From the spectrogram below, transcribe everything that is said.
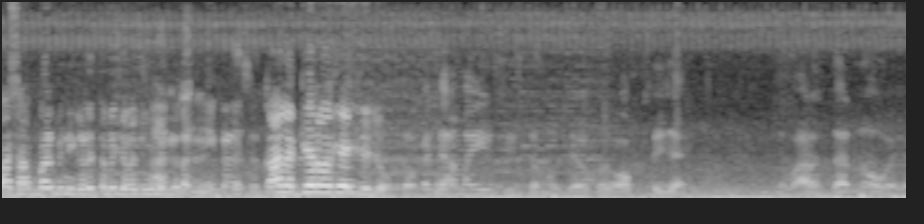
હા સાત બાર બી નીકળે તમે જરા જોઈ. નીકળે કાલ અગિયાર વાગે આવી જજો. તો પછી આમાં એ સિસ્ટમ હોય. જ્યારે કોઈ ઓફ થઈ જાય વારસદાર ન હોય.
